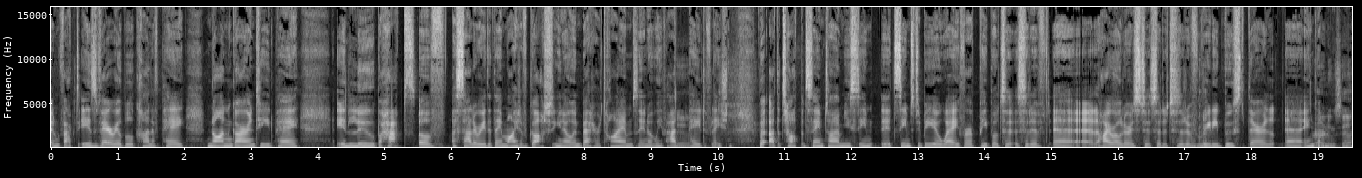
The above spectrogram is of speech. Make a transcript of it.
in fact is variable kind of pay non-guaranteed pay in lieu perhaps of a salary that they might have got you know in better times you know we've had yeah. pay deflation but at the top at the same time you seem it seems to be a way for people to sort of uh, high rollers to sort of to sort of okay. really boost their uh, income their earnings yeah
